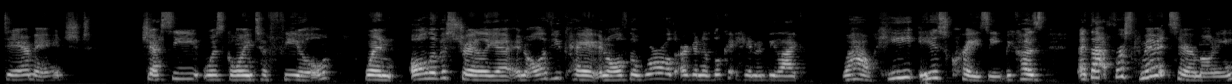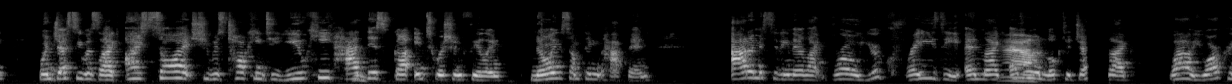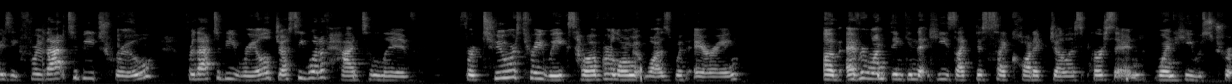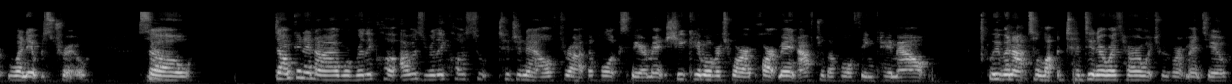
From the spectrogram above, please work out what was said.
damaged Jesse was going to feel when all of Australia and all of UK and all of the world are going to look at him and be like, wow, he is crazy. Because at that first commitment ceremony, when Jesse was like, I saw it, she was talking to you, he had this gut intuition feeling, knowing something happened. Adam is sitting there like, bro, you're crazy. And like Yeah. everyone looked at Jesse like, wow, you are crazy. For that to be true, for that to be real, Jesse would have had to live for two or three weeks, however long it was with airing, of everyone thinking that he's like this psychotic, jealous person when he was true, when it was true. So Duncan and I were really close. I was really close to, to Janelle throughout the whole experiment. She came over to our apartment after the whole thing came out. We went out to lu- to dinner with her, which we weren't meant to,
